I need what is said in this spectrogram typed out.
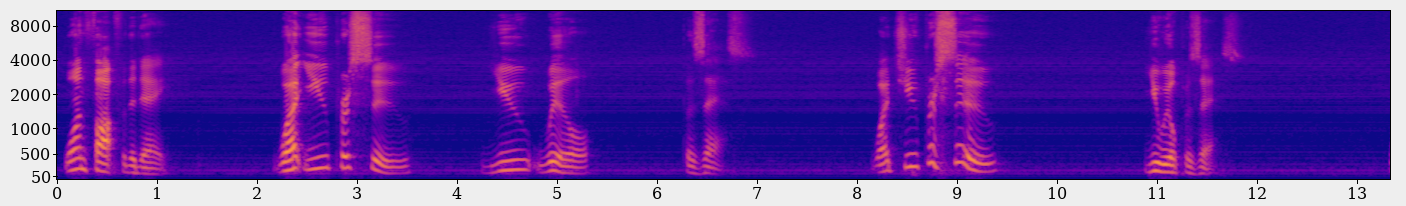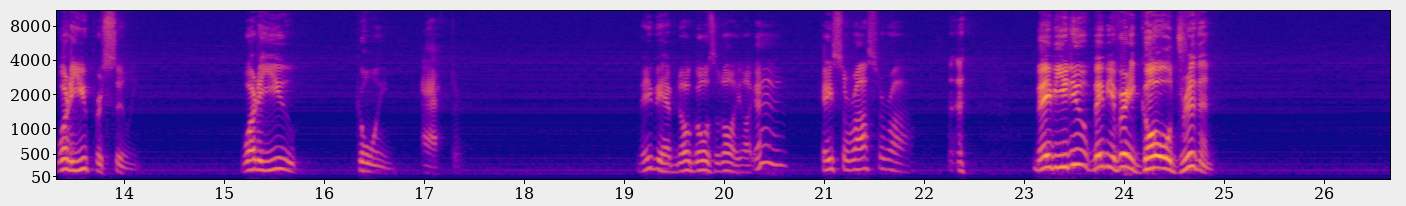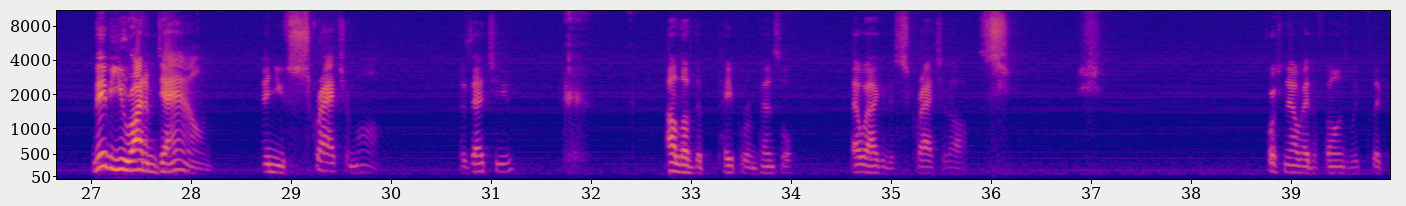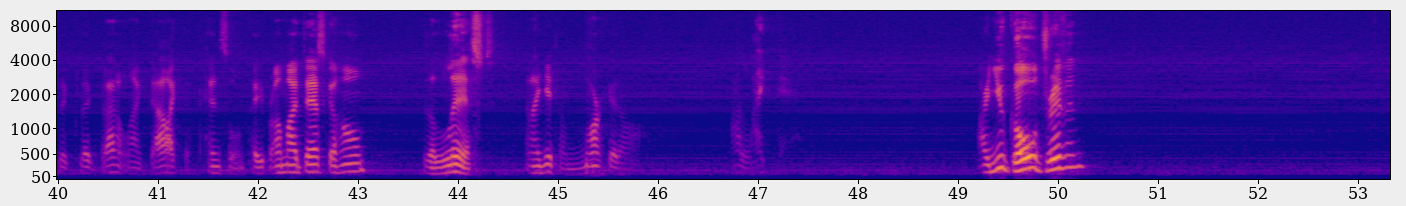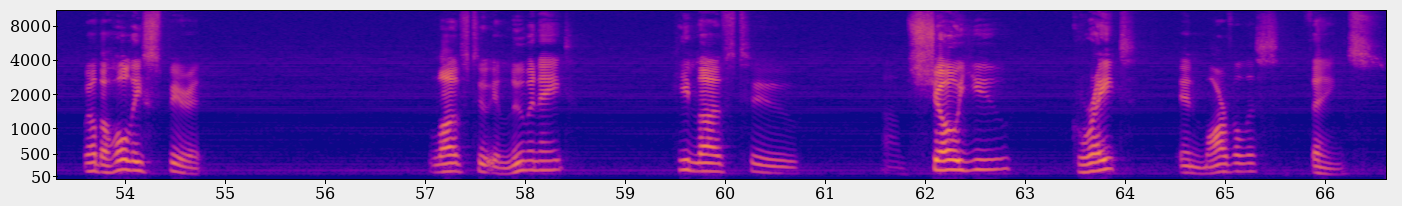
One thought for the day what you pursue, you will possess. what you pursue, you will possess. What are you pursuing? What are you going after? Maybe you have no goals at all. You're like, eh, que sera, sera. Maybe you do. Maybe you're very goal driven. Maybe you write them down and you scratch them off. Is that you? I love the paper and pencil. That way I can just scratch it off. Of course, now we have the phones, we click, click, click, but I don't like that. I like the pencil and paper. On my desk at home, there's a list, and I get to mark it off. I like that. Are you goal driven? Well, the Holy Spirit loves to illuminate, He loves to um, show you great and marvelous things.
